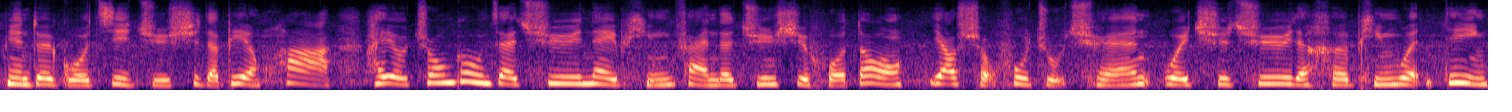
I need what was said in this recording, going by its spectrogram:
面对国际局势的变化，还有中共在区域内频繁的军事活动，要守护。主权维持区域的和平稳定，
